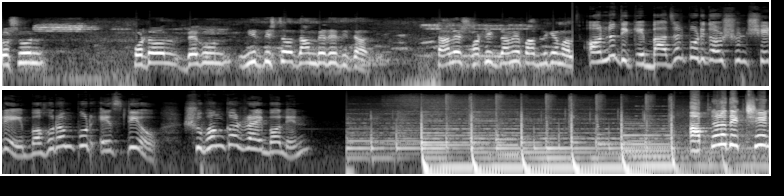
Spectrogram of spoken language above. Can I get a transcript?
রসুন, পটল, বেগুন নির্দিষ্ট দাম বেঁধে দিতে হবে। তাহলে সঠিক দামে পাবলিকে মাল অন্যদিকে বাজার পরিদর্শন সেরে বহরমপুর এসডিও শুভঙ্কর রায় বলেন, আপনারা দেখছেন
